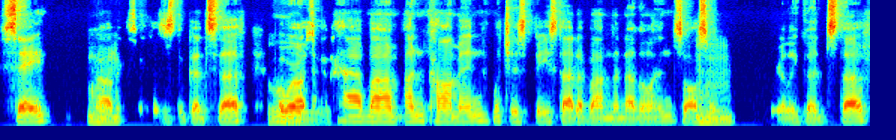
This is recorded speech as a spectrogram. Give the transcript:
Sey mm-hmm. obviously because it's the good stuff. Ooh. But we're also gonna have um Uncommon, which is based out of um the Netherlands, also mm-hmm. really good stuff.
